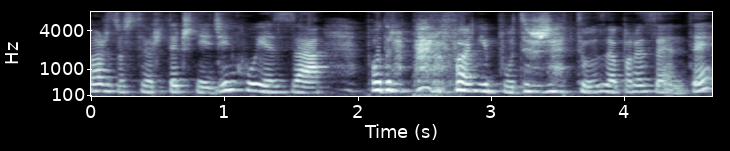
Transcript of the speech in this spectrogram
bardzo serdecznie. Dziękuję za podreperowanie budżetu, za prezenty.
